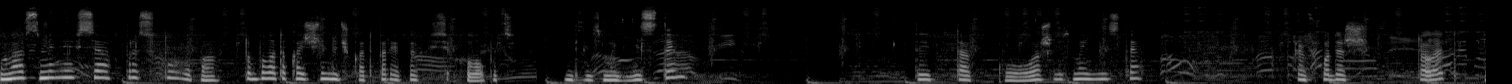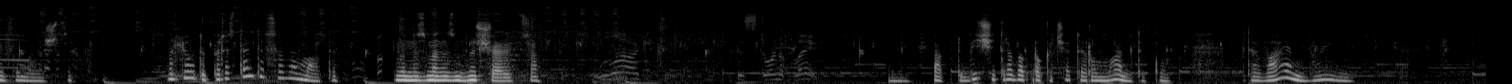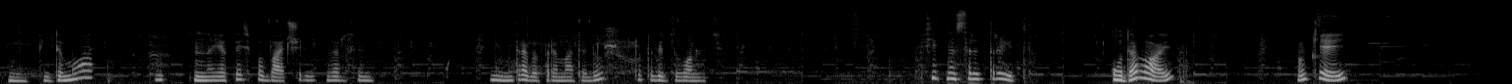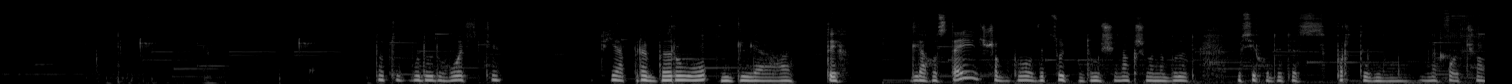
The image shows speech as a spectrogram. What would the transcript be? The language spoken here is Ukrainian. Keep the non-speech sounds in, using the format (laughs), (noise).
У нас змінився прислуга. То була така жіночка, а тепер якийсь хлопець. Візьми їсти. Ти також візьми їсти. Потім сходиш в туалет і помиєшся. Люди, перестаньте все ламати. Вони з мене знущаються. Так, тобі ще треба прокачати романтику. Давай ми підемо на якесь побачення. Зараз він. Ні, не треба приймати душ, хто тобі дзвонить. Фітнес-ретрит. О, давай. Окей. То тут будуть гості. Я приберу для тих для гостей, щоб було відсутнє, тому що інакше вони будуть усі ходити в спортивному. Не хочу.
